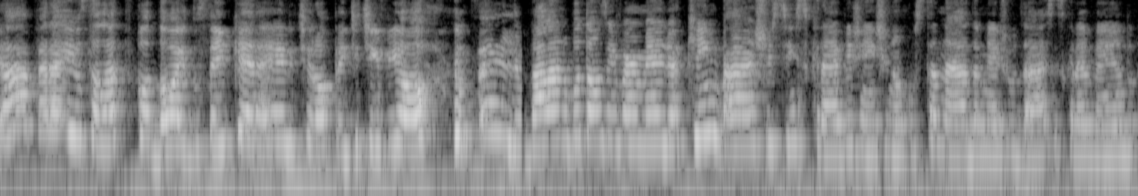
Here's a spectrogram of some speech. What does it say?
ah, peraí, o celular ficou doido, sem querer, ele tirou o print e te enviou. Velho. Vai lá no botãozinho vermelho aqui embaixo e se inscreve, gente. Não custa nada me ajudar se inscrevendo.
